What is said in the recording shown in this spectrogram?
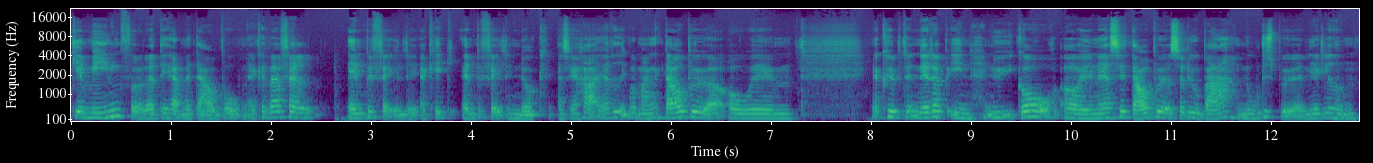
giver mening for dig, det her med dagbogen. Jeg kan i hvert fald anbefale det. Jeg kan ikke anbefale det nok. Altså jeg har, jeg ved ikke, hvor mange dagbøger, og øh, jeg købte netop en ny i går, og øh, når jeg siger dagbøger, så er det jo bare notesbøger i virkeligheden.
